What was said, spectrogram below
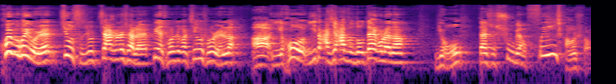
会不会有人就此就扎根下来，变成这个京城人了啊？以后一大家子都带过来呢？有，但是数量非常少。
